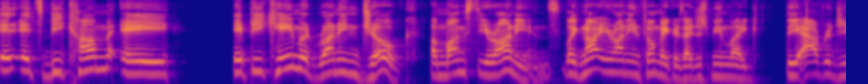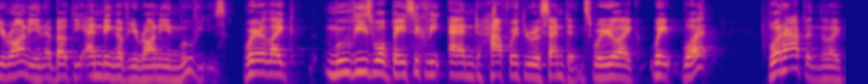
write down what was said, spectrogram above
it, it's become a it became a running joke amongst the Iranians, like not Iranian filmmakers. I just mean like the average Iranian about the ending of Iranian movies, where like movies will basically end halfway through a sentence, where you're like, wait, what? What happened? They're like.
